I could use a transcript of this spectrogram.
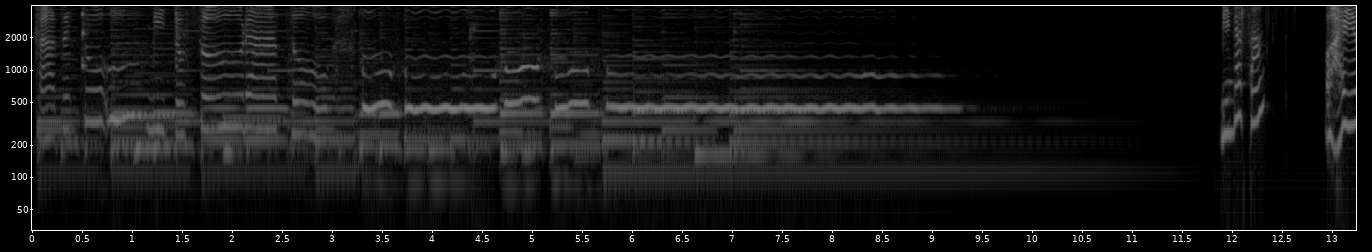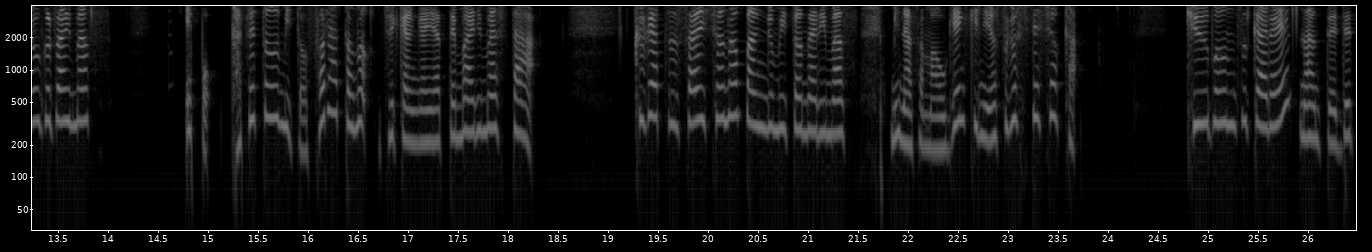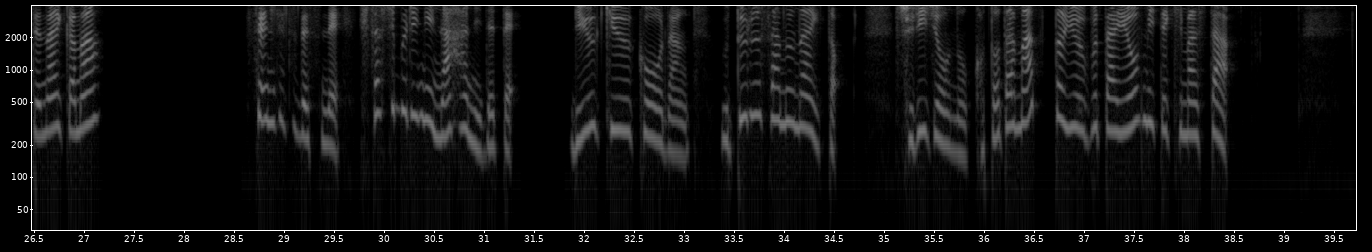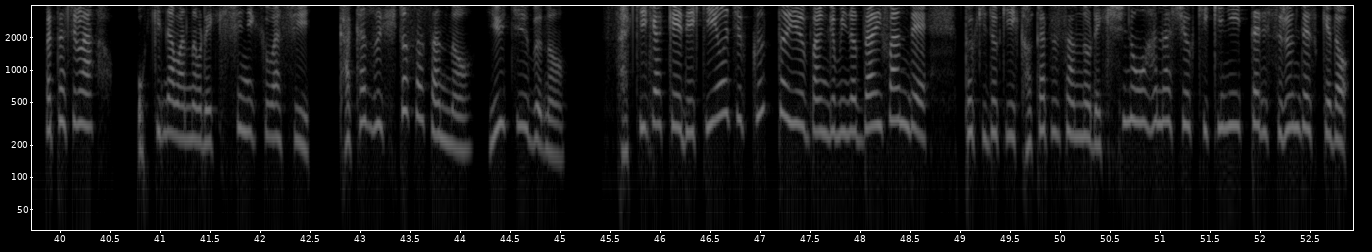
風と海と空と皆さんおはようございます。エポ風と海と空との時間がやってまいりました。9月最初の番組となります。皆様お元気にお過ごしでしょうか？9本疲れなんて出てないかな？先日ですね久しぶりに那覇に出て琉球講談ウトゥルサヌナイト首里城の言霊という舞台を見てきました。私は沖縄の歴史に詳しいかかずひとささんの YouTube の先駆け歴代塾という番組の大ファンで時々かかずさんの歴史のお話を聞きに行ったりするんですけど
